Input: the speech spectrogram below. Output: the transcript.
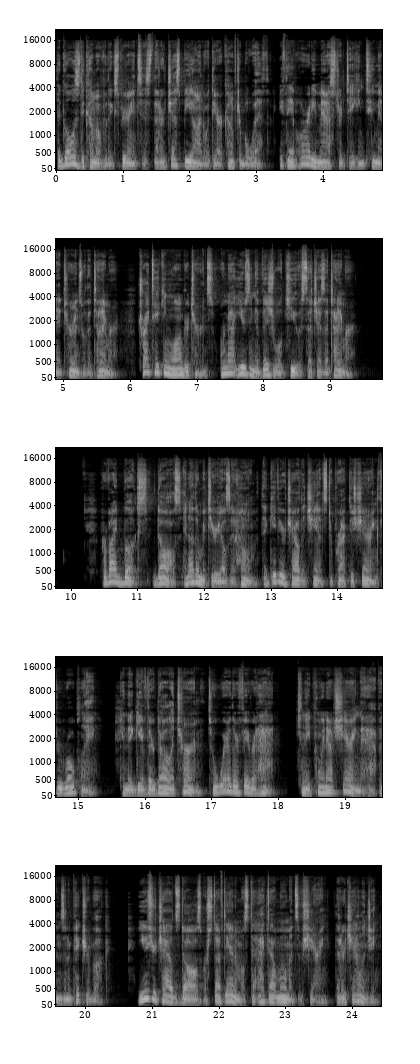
The goal is to come up with experiences that are just beyond what they are comfortable with. If they have already mastered taking two minute turns with a timer, try taking longer turns or not using a visual cue such as a timer. Provide books, dolls, and other materials at home that give your child a chance to practice sharing through role playing. Can they give their doll a turn to wear their favorite hat? Can they point out sharing that happens in a picture book? Use your child's dolls or stuffed animals to act out moments of sharing that are challenging.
